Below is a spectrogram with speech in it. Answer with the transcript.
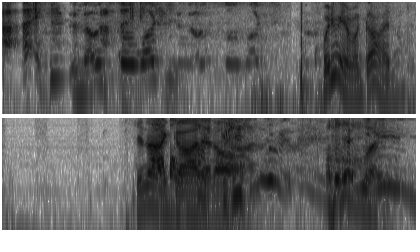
I, I, that was so lucky. What do you mean? I'm a god. You're not a Oh, god at all. Oh my.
